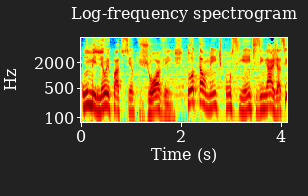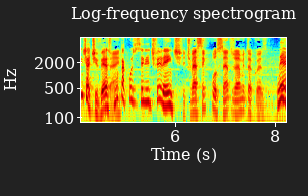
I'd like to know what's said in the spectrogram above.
1 milhão e 400 jovens totalmente conscientes e engajados. Se a gente já tivesse, Tem. muita coisa seria diferente. Se tiver 5% já é muita coisa. Nenhum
